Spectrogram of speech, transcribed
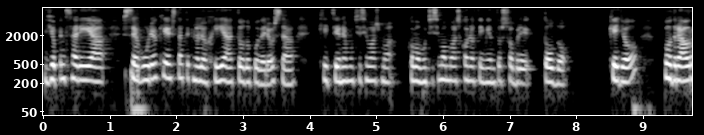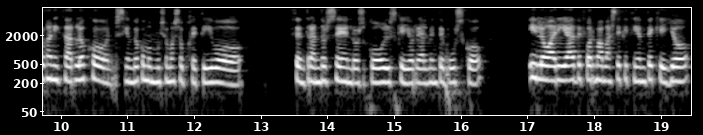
yo pensaría, seguro que esta tecnología todopoderosa, que tiene muchísimas ma- como muchísimo más conocimiento sobre todo que yo, podrá organizarlo con siendo como mucho más objetivo, centrándose en los goals que yo realmente busco y lo haría de forma más eficiente que yo,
